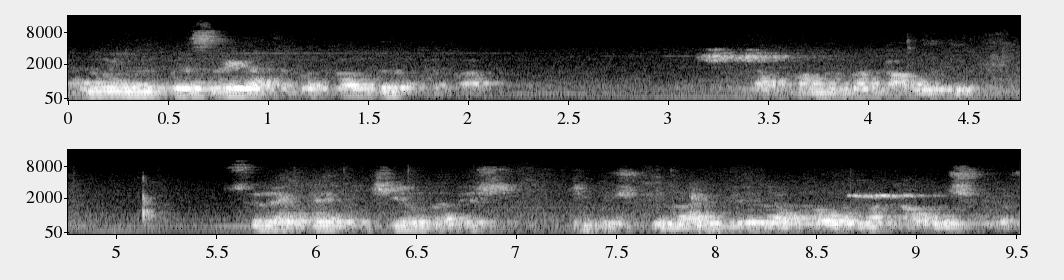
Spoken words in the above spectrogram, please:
Yani 10 yıllık mesleğe hatırlatılan dört defa yapılandırma kanunu değil. Sürekli iki yılda bir, iki buçuk yılda bir bir yapılandırma kanunu çıkıyor.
